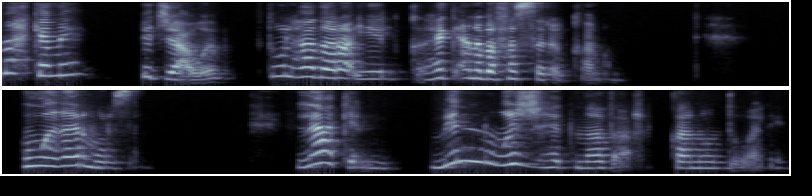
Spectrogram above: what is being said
محكمة بتجاوب بتقول هذا رأيي هيك أنا بفسر القانون. هو غير ملزم. لكن من وجهة نظر قانون دولي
